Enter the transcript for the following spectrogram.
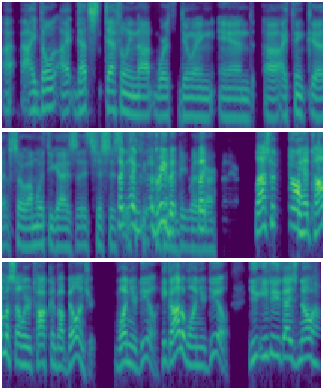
I, I don't. I that's definitely not worth doing, and uh, I think uh, so. I'm with you guys. It's just it's, I, it's agree, but, but last week when we had Thomas on, we were talking about Bellinger one year deal. He got a one year deal. You either you guys know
